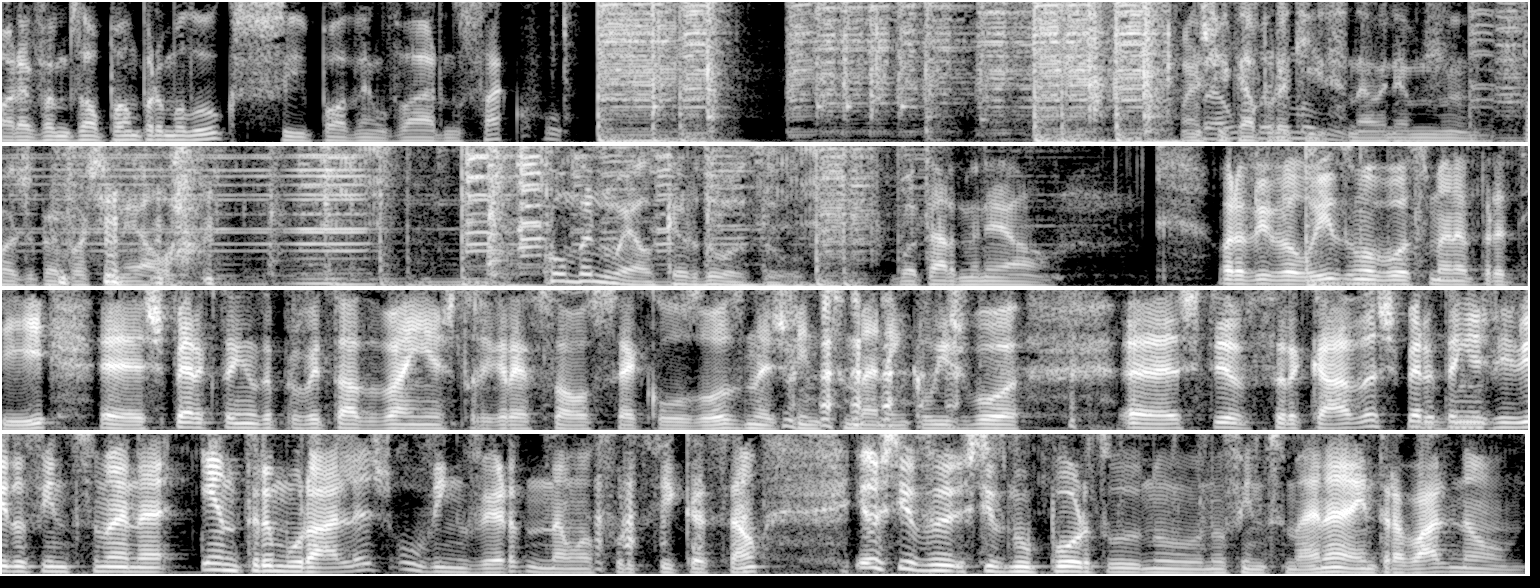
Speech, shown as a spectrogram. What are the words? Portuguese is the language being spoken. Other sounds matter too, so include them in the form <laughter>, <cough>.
Ora, vamos ao pão para malucos e podem levar no saco. Vamos ficar por aqui, senão ainda me foge o pé para o chinelo. <laughs> Com Manuel Cardoso. Boa tarde, Manel. Ora, viva Luís, uma boa semana para ti. Uh, espero que tenhas aproveitado bem este regresso ao século XII, neste fim de semana em que Lisboa uh, <laughs> esteve cercada. Espero que tenhas vivido o fim de semana entre muralhas, o vinho verde, não a fortificação. Eu estive, estive no Porto no, no fim de semana, em trabalho, não,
